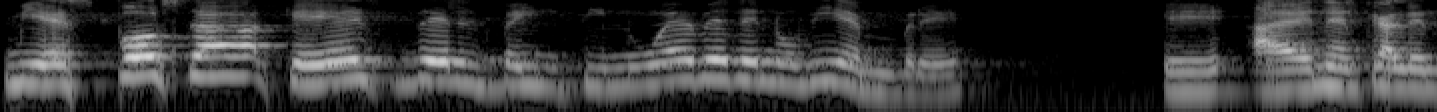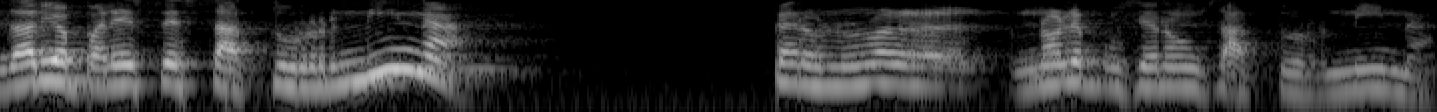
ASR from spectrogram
Mi esposa, que es del 29 de noviembre, eh, en el calendario aparece Saturnina, pero no, no le pusieron Saturnina.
